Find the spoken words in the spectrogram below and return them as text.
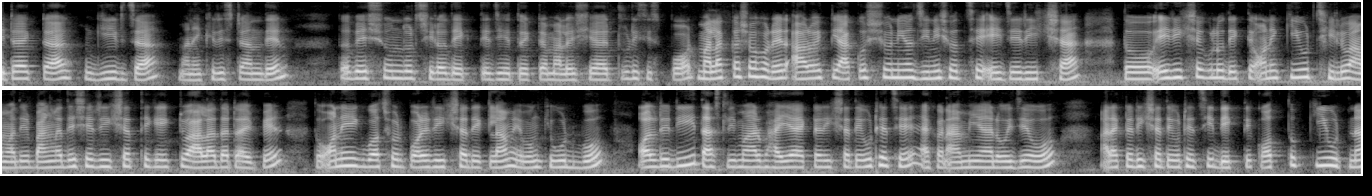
এটা একটা গির্জা মানে খ্রিস্টানদের। তো বেশ সুন্দর ছিল দেখতে, যেহেতু একটা মালয়েশিয়ার ট্যুরিস্ট স্পট মালাক্কা শহরের আরও একটি আকর্ষণীয় জিনিস হচ্ছে এই যে রিক্সা তো এই রিক্সাগুলো দেখতে অনেক কিউট ছিল আমাদের বাংলাদেশের রিক্সার থেকে একটু আলাদা টাইপের। তো অনেক বছর পরে রিক্সা দেখলাম এবং কি উঠবো। অলরেডি তাসলিমা আর ভাইয়া একটা রিক্সাতে উঠেছে, এখন আমি আর ওই যে ও আর একটা রিক্সাতে উঠেছি। দেখতে কত কিউট না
